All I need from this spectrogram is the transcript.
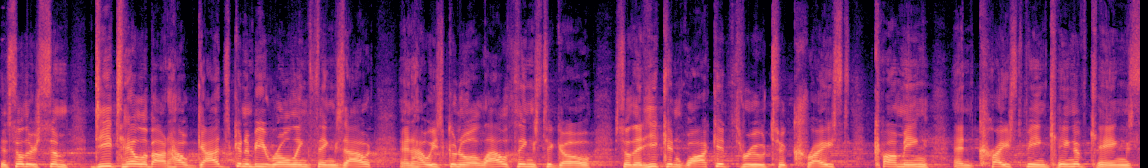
And so there's some detail about how God's going to be rolling things out and how he's going to allow things to go so that he can walk it through to Christ coming and Christ being King of Kings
